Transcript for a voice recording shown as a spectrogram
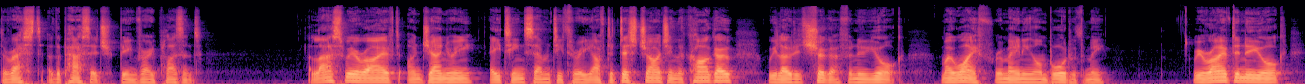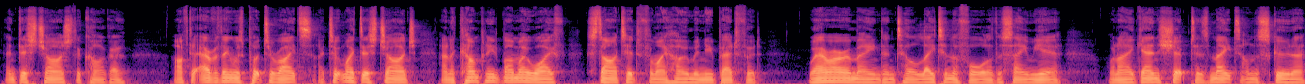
the rest of the passage being very pleasant. At last we arrived on January 1873. After discharging the cargo, we loaded sugar for New York, my wife remaining on board with me. We arrived in New York and discharged the cargo. After everything was put to rights, I took my discharge and, accompanied by my wife, started for my home in New Bedford, where I remained until late in the fall of the same year, when I again shipped as mate on the schooner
